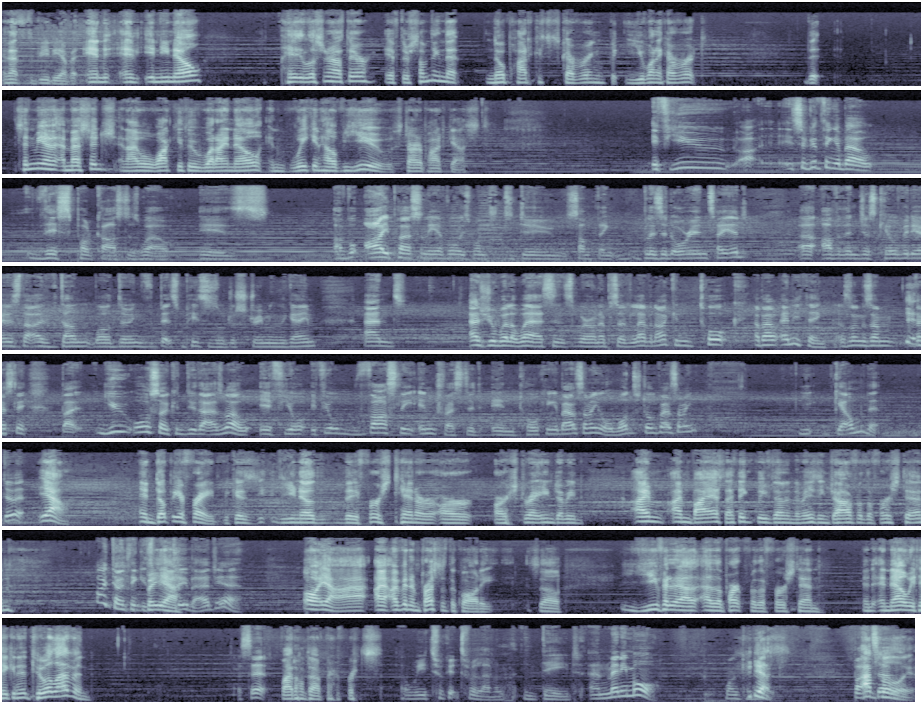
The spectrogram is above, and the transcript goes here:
and that's the beauty of it. And and, and you know, hey listener out there, if there's something that no podcast is covering, but you want to cover it, send me a, a message, and I will walk you through what I know, and we can help you start a podcast. if you uh, it's a good thing about this podcast as well is I've, i personally have always wanted to do something blizzard orientated uh, other than just kill videos that i've done while doing bits and pieces or just streaming the game and as you're well aware since we're on episode 11 i can talk about anything as long as i'm Yeah. but you also can do that as well if you're if you're vastly interested in talking about something or want to talk about something get on with it. Do it. Yeah, and don't be afraid because you know the first ten are are are strange. I mean, I'm I'm biased. I think we've done an amazing job for the first ten. I don't think it's But been yeah. too bad. Yeah. Oh yeah, I, I I've been impressed with the quality. So you've hit it out, out of the park for the first ten, and and now we've taken it to eleven. That's it. Final top reference. And we took it to 11, indeed. And many more. One can. Yes, But, um, absolutely.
